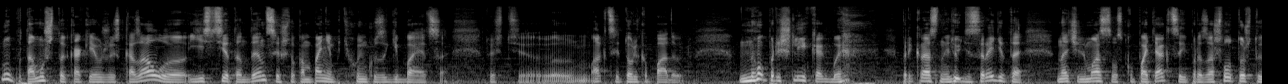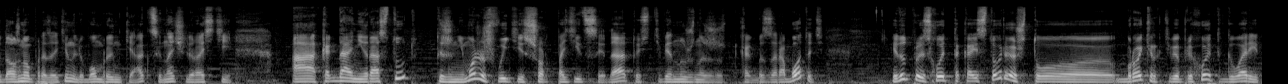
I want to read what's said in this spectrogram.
Ну, потому что, как я уже и сказал, есть все тенденции, что компания потихоньку загибается. То есть э, акции только падают. Но пришли как бы прекрасные люди с Reddit начали массово скупать акции, и произошло то, что и должно произойти на любом рынке. Акции начали расти. А когда они растут, ты же не можешь выйти из шорт-позиции, да, то есть тебе нужно же как бы заработать, и тут происходит такая история, что брокер к тебе приходит и говорит,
